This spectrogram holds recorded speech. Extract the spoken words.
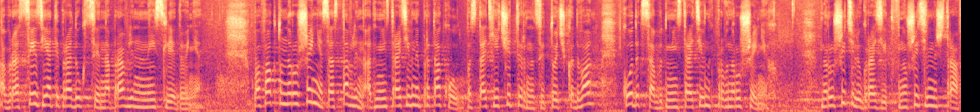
Образцы изъятой продукции направлены на исследование. По факту нарушения составлен административный протокол по статье 14.2 Кодекса об административных правонарушениях. Нарушителю грозит внушительный штраф.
